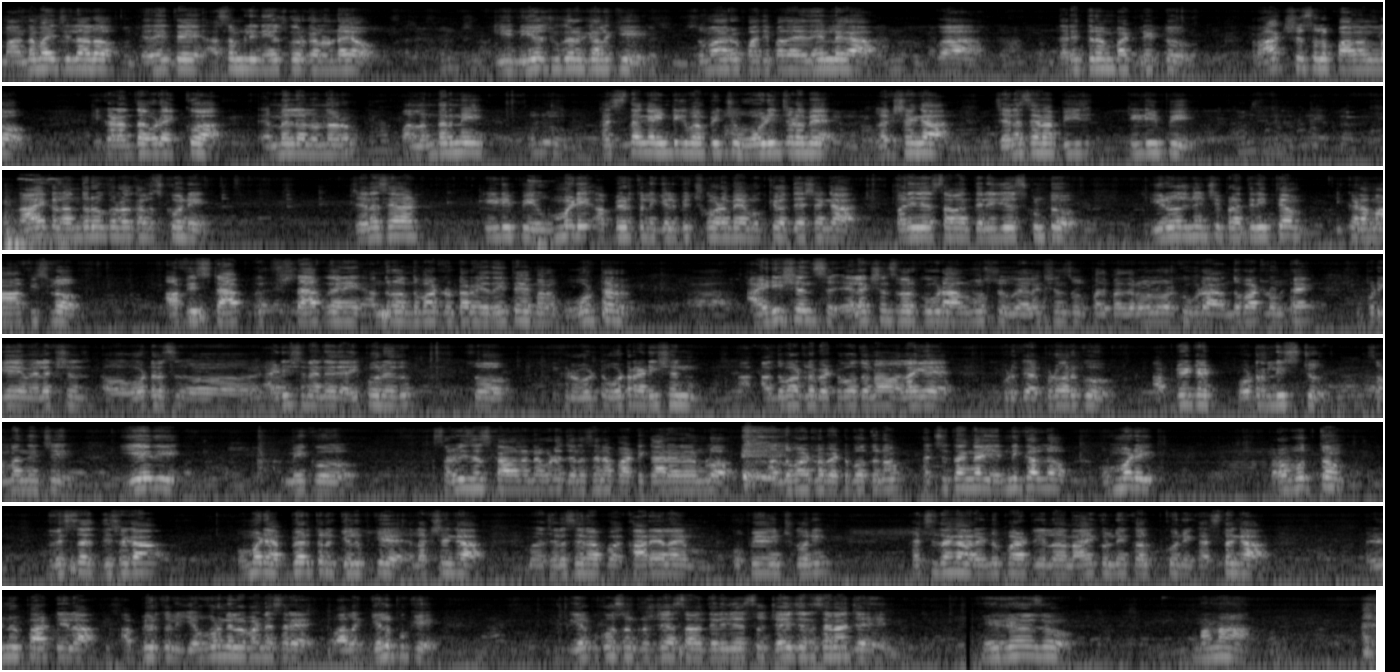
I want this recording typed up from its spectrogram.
మా అన్నమయ్య జిల్లాలో ఏదైతే అసెంబ్లీ నియోజకవర్గాలు ఉన్నాయో ఈ నియోజకవర్గాలకి సుమారు పది పదహైదేళ్ళుగా ఒక దరిద్రం పట్టినట్టు రాక్షసుల పాలనలో ఇక్కడంతా కూడా ఎక్కువ ఎమ్మెల్యేలు ఉన్నారు. వాళ్ళందరినీ ఖచ్చితంగా ఇంటికి పంపించి ఓడించడమే లక్ష్యంగా జనసేన బీ టీడీపీ నాయకులందరూ కూడా కలుసుకొని జనసేన టీడీపీ ఉమ్మడి అభ్యర్థులను గెలిపించుకోవడమే ముఖ్య ఉద్దేశంగా పనిచేస్తామని తెలియజేసుకుంటూ ఈ రోజు నుంచి ప్రతినిత్యం ఇక్కడ మా ఆఫీస్లో ఆఫీస్ స్టాఫ్ స్టాఫ్ కానీ అందరూ అందుబాటులో ఉంటారు. ఏదైతే మన ఓటర్ ఐడిషన్స్ ఎలక్షన్స్ వరకు కూడా ఆల్మోస్ట్ ఎలక్షన్స్ పది పది రోజుల వరకు కూడా అందుబాటులో ఉంటాయి. ఇప్పటికే ఏం ఎలక్షన్ ఓటర్స్ అడిషన్ అనేది అయిపోలేదు. సో ఇక్కడ ఓటర్ అడిషన్ అందుబాటులో పెట్టబోతున్నాం. అలాగే ఇప్పుడు ఇప్పటి వరకు అప్డేటెడ్ ఓటర్ లిస్టు సంబంధించి ఏది మీకు సర్వీసెస్ కావాలన్నా కూడా జనసేన పార్టీ కార్యాలయంలో అందుబాటులో పెట్టబోతున్నాం. ఖచ్చితంగా ఎన్నికల్లో ఉమ్మడి ప్రభుత్వం దిశ దిశగా ఉమ్మడి అభ్యర్థుల గెలుపుకే లక్ష్యంగా జనసేన కార్యాలయం ఉపయోగించుకొని ఖచ్చితంగా రెండు పార్టీల నాయకుల్ని కలుపుకొని ఖచ్చితంగా రెండు పార్టీల అభ్యర్థులు ఎవరు నిలబడినా సరే వాళ్ళ గెలుపుకి గెలుపు కోసం కృషి చేస్తామని తెలియజేస్తూ జై జనసేన జై హింద్. ఈరోజు మన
